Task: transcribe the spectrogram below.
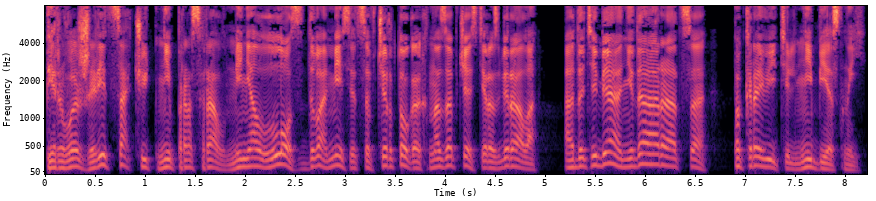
Первожреца чуть не просрал, меня лос два месяца в чертогах на запчасти разбирала, а до тебя не доораться, покровитель небесный.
